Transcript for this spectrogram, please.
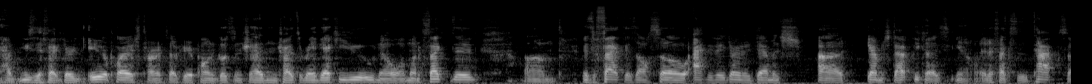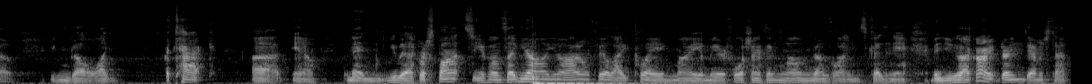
have use the effect during either player's turn. So if your opponent goes ahead and tries to Raigeki you, no, I'm unaffected. Um, its effect is also activated during the damage uh, damage step because you know it affects his attack. So you can go like attack, uh, you know, And then you be like response, and your opponent's like, no, you know, I don't feel like playing my Mirror Force or anything along those lines, because yeah. then you're like, all right, during damage tap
